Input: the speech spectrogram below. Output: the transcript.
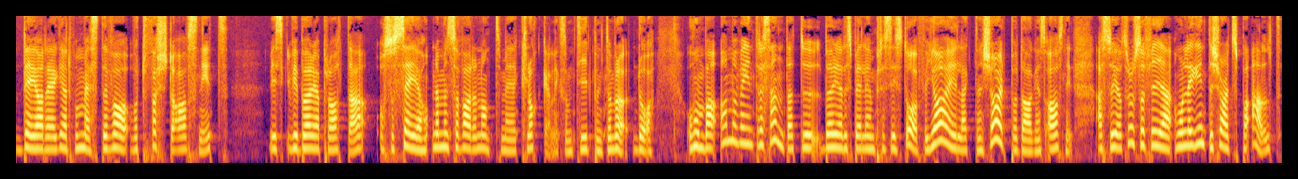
Det jag reagerade på mest, det var vårt första avsnitt. Vi, vi börjar prata och så säger hon, nej men så var det något med klockan, liksom tidpunkten då. Och hon bara, ja men vad intressant att du började spela in precis då, för jag har ju lagt en chart på dagens avsnitt. Alltså jag tror Sofia, hon lägger inte charts på allt.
